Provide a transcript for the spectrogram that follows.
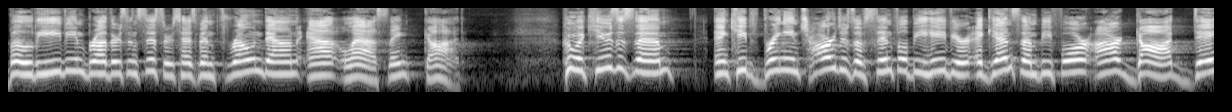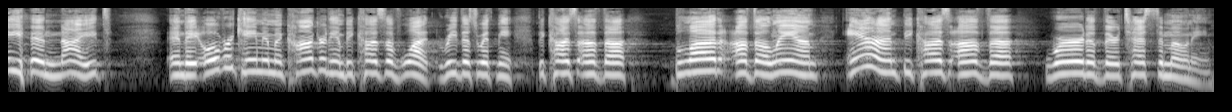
believing brothers and sisters has been thrown down at last. Thank God. Who accuses them and keeps bringing charges of sinful behavior against them before our God day and night. And they overcame him and conquered him because of what? Read this with me. Because of the blood of the Lamb and because of the word of their testimony.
